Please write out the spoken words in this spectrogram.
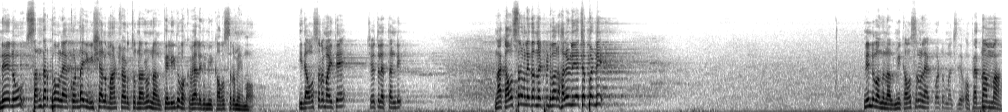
నేను సందర్భం లేకుండా ఈ విషయాలు మాట్లాడుతున్నాను. నాకు తెలియదు ఒకవేళ ఇది మీకు అవసరమేమో. ఇది అవసరమైతే చేతులు ఎత్తండి. నాకు అవసరం లేదన్నటువంటి వారు ఏ చెప్పండి. నిండు వందనాలు మీకు అవసరం లేకపోవటం మంచిది. ఒక పెద్ద అమ్మ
